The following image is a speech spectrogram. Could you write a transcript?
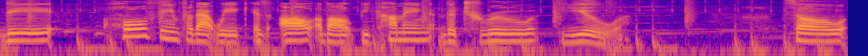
the whole theme for that week is all about becoming the true you. So,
